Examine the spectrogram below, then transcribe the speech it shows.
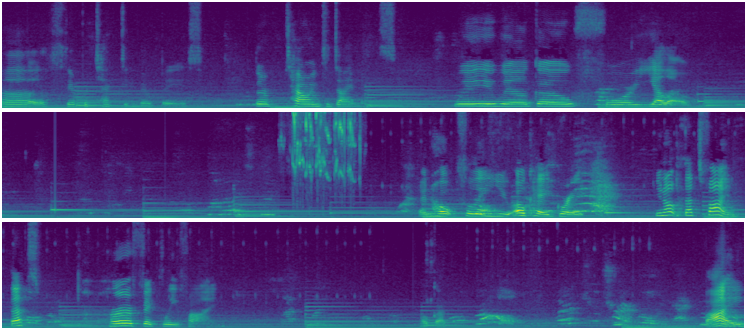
Uh, they're protecting their base. They're towering to diamonds we will go for yellow. And hopefully you, okay, great. You know, that's fine. That's perfectly fine. Oh god. Bye.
